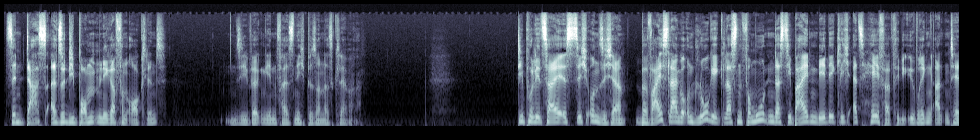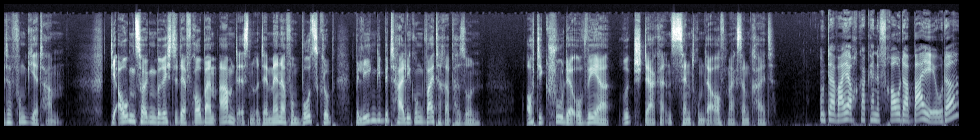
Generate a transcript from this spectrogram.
Sind das also die Bombenleger von Auckland? Sie wirken jedenfalls nicht besonders clever. Die Polizei ist sich unsicher. Beweislage und Logik lassen vermuten, dass die beiden lediglich als Helfer für die übrigen Attentäter fungiert haben. Die Augenzeugenberichte der Frau beim Abendessen und der Männer vom Bootsclub belegen die Beteiligung weiterer Personen. Auch die Crew der Ovea rückt stärker ins Zentrum der Aufmerksamkeit. Und da war ja auch gar keine Frau dabei, oder?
